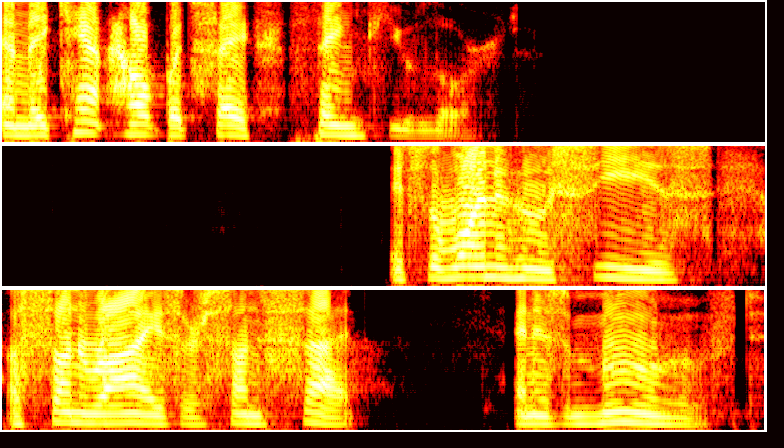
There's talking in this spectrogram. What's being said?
and they can't help but say, Thank you, Lord. It's the one who sees a sunrise or sunset and is moved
